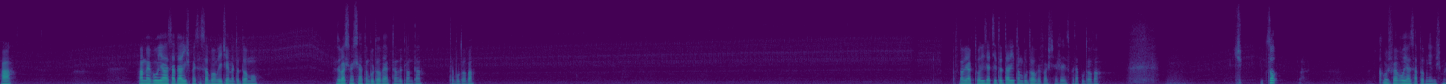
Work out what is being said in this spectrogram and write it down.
A. Mamy wuja, zabraliśmy ze sobą, jedziemy do domu. Zobaczmy jeszcze na tą budowę, jak tam wygląda. Ta budowa. W nowej aktualizacji dodali tą budowę właśnie, że jest ta budowa. Co? Kuźwa wuja zapomnieliśmy.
